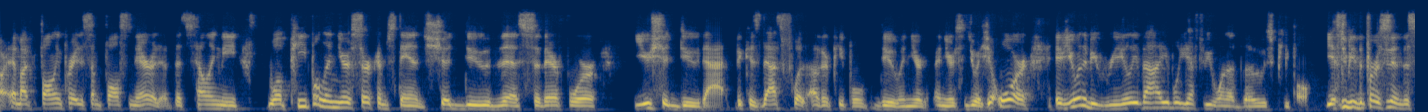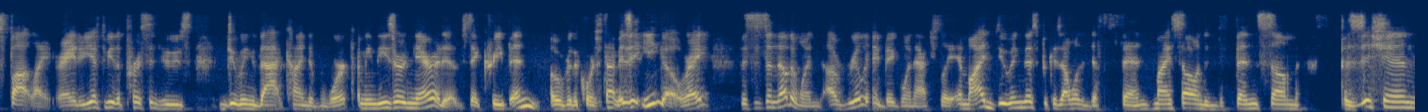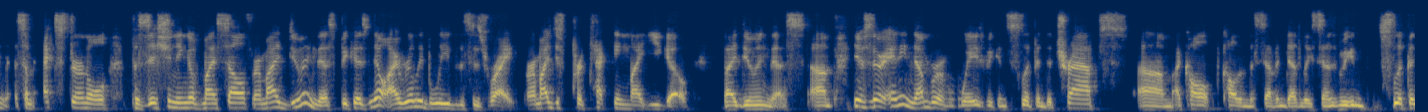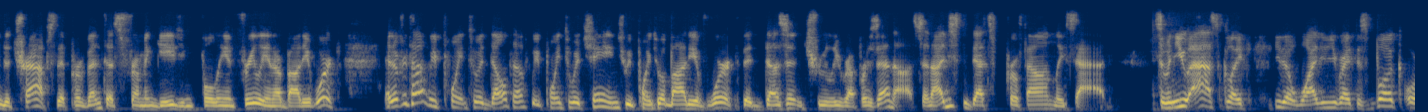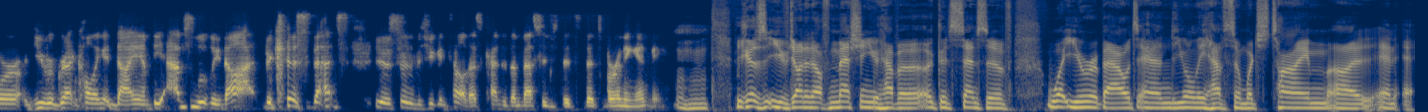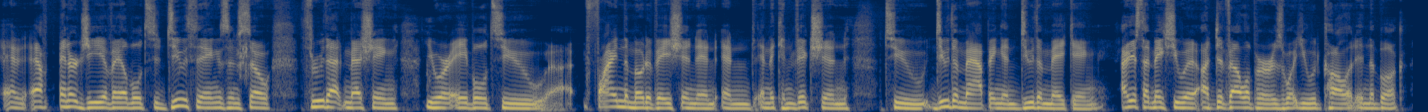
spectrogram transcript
am I falling prey to some false narrative that's telling me, well, people in your circumstance should do this, so therefore you should do that because that's what other people do in your in your situation. Or if you want to be really valuable, you have to be one of those people. You have to be the person in the spotlight, right? Or you have to be the person who's doing that kind of work. I mean, these are narratives that creep in over the course of time. Is it ego, right? This is another one, a really big one actually. Am I doing this because I want to defend myself, and to defend some position, some external positioning of myself? Or am I doing this because no, I really believe this is right? Or am I just protecting my ego? By doing this. Um, you know, so there are any number of ways we can slip into traps. Um, I call call them the seven deadly sins. We can slip into traps that prevent us from engaging fully and freely in our body of work. And every time we point to a delta, we point to a change, we point to a body of work that doesn't truly represent us. And I just think that's profoundly sad. So when you ask, like, you know, why did you write this book, or do you regret calling it Die Empty? Absolutely not, because that's you know, sort of as you can tell, that's kind of the message that's that's burning in me. Mm-hmm. Because you've done enough meshing, you have a, a, good sense of what you're about, and you only have so much time uh, and and energy available to do things, and so through that meshing, you are able to uh, find the motivation and and and the conviction to do the mapping and do the making. I guess that makes you a, a developer, is what you would call it in the book.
